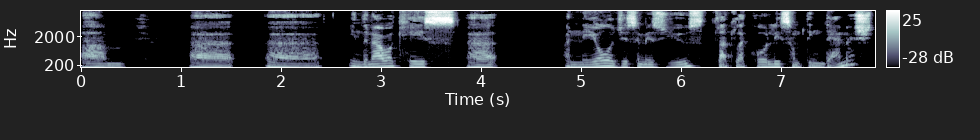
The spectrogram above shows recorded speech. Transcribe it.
um, uh, uh in the Nahua case, uh, a neologism is used, tlatlacolli, something damaged,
